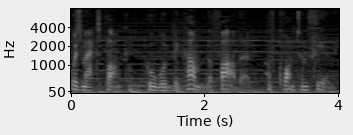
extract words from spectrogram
was Max Planck, who would become the father of quantum theory.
